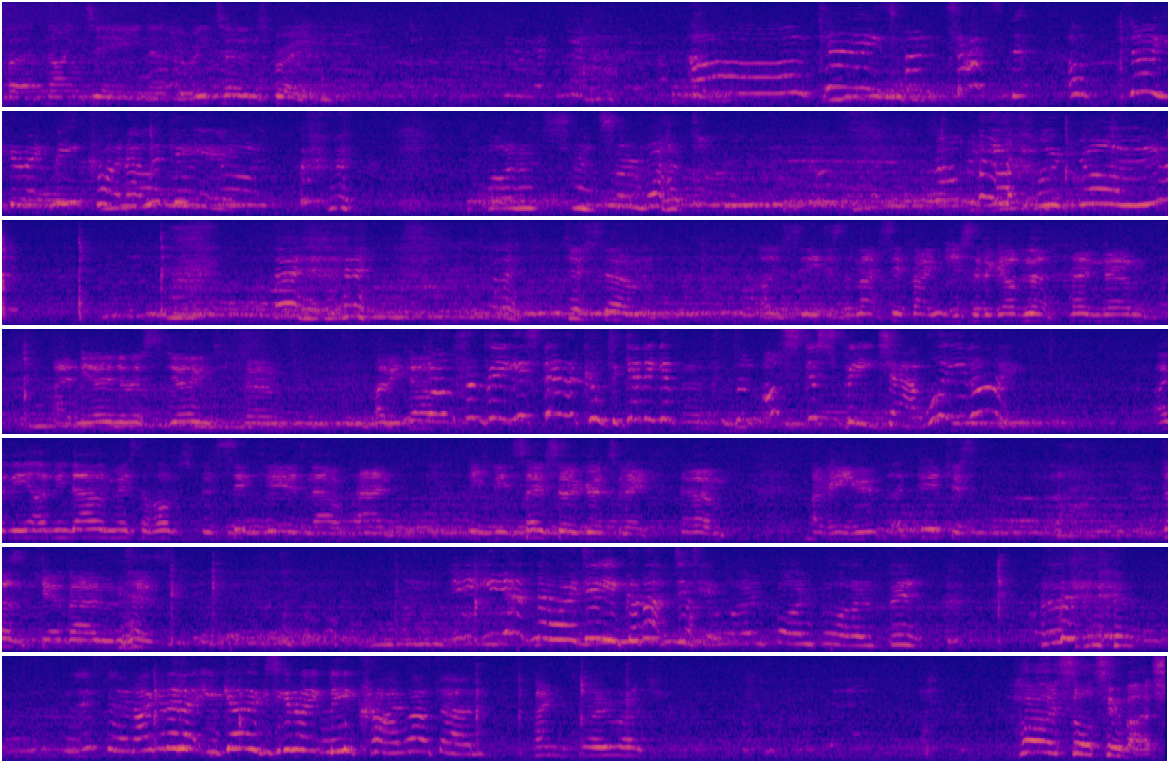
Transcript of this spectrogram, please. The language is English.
number 19, Return Spring. Oh, Jay, fantastic. Oh, Joe, you're going to make me cry now. Look at you. Oh, it's been so much. Oh my god. just um, obviously just a massive thank you to the governor and um, and the owner, Mr. Jones. Um, I mean, that, Gone from being hysterical to getting a, I've been I've been down with Mr. Hobbs for six years now, and he's been so so good to me. Um, I mean, it just doesn't get better than this. You, you had no idea you got up, did you? I thought I thought I was beat. Listen, I'm going to let you go because you're going to make me cry. Well done. Thanks very much. Oh, it's all too much.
